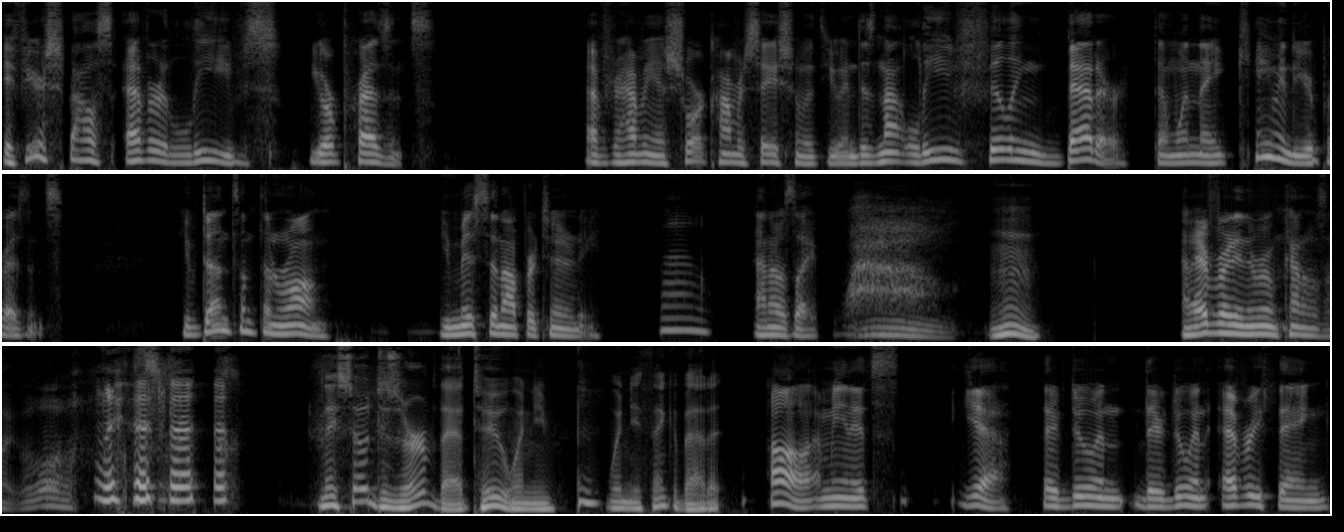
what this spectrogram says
if your spouse ever leaves your presence after having a short conversation with you and does not leave feeling better than when they came into your presence, you've done something wrong. You missed an opportunity. Wow. And I was like, wow. Mm. And everybody in the room kind of was like, oh. They so deserve that too when you when you think about it. Oh, I mean, it's yeah. They're doing they're doing everything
